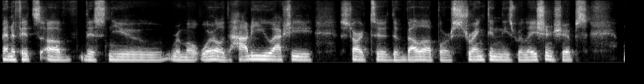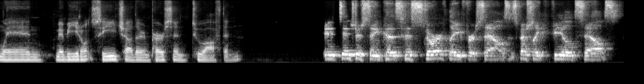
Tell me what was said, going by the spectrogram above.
benefits of this new remote world. How do you actually start to develop or strengthen these relationships when maybe you don't see each other in person too often? It's interesting because historically, for sales, especially field sales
